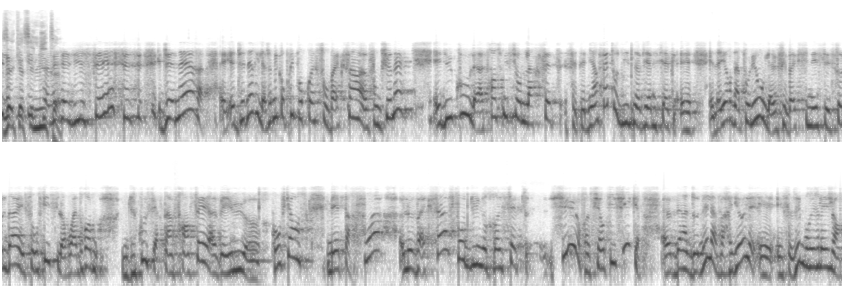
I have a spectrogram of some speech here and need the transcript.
si le cassé le mythe. avait résisté, Jenner, Jenner, il a jamais compris pourquoi son vaccin euh, fonctionnait. Et du coup, la transmission de la recette s'était bien faite au 19e siècle. Et, et d'ailleurs, Napoléon, il avait fait vacciner ses soldats et son fils, le roi de Rome. Du coup, certains Français avaient eu euh, confiance. Mais parfois, le vaccin, faute d'une recette sûre, scientifique, euh, ben, donnait la variole et, et faisait mourir les gens.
